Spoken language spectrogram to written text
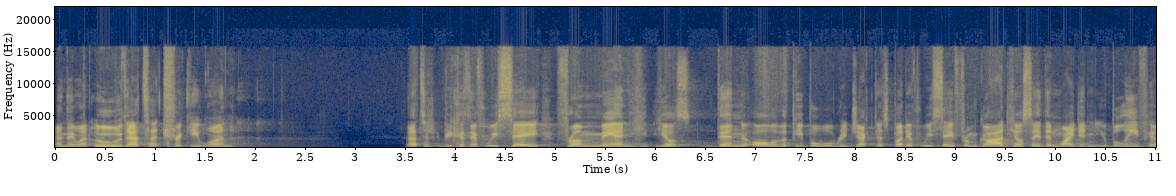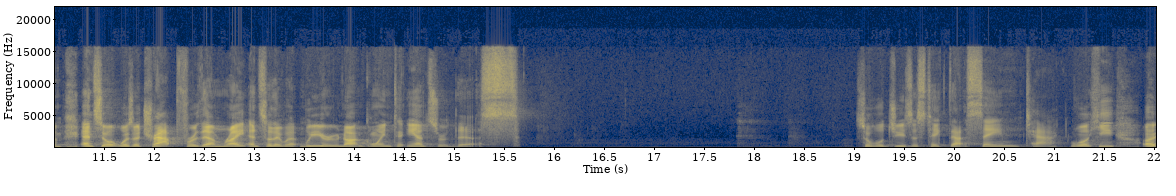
And they went, Ooh, that's a tricky one. That's a, because if we say from man, he'll, then all of the people will reject us. But if we say from God, he'll say, then why didn't you believe him? And so it was a trap for them, right? And so they went, we are not going to answer this. So will Jesus take that same tact? Will he uh,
